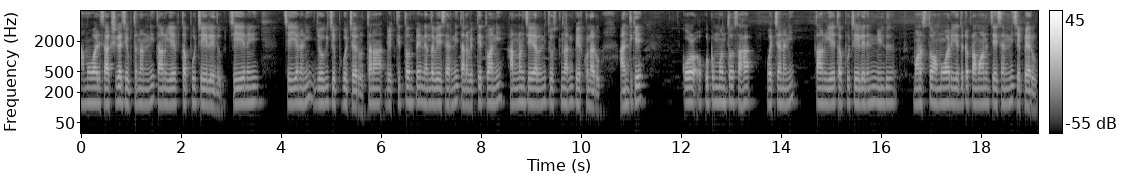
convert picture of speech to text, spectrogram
అమ్మవారి సాక్షిగా చెబుతున్నానని తాను ఏ తప్పు చేయలేదు. చేయని చేయనని జోగి చెప్పుకొచ్చారు. తన వ్యక్తిత్వంపై నింద వేశారని తన వ్యక్తిత్వాన్ని హన్నం చేయాలని చూస్తున్నారని పేర్కొన్నారు. అందుకే కో కుటుంబంతో సహా వచ్చానని తాను ఏ తప్పు చేయలేదని నిండు మనసుతో అమ్మవారి ఎదుట ప్రమాణం చేశానని చెప్పారు.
